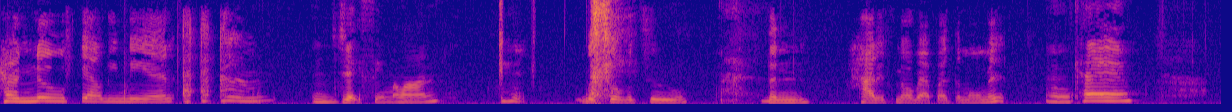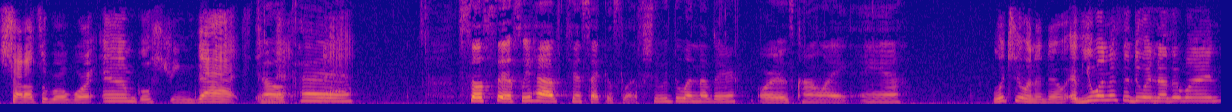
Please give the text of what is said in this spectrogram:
her new family man, JC Milan. looks over to the hottest male rapper at the moment. Okay. Shout out to World War M. Go stream that. okay. That. So, sis, we have 10 seconds left. Should we do another? Or it's kind of like, eh. What you want to do? If you want us to do another one,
